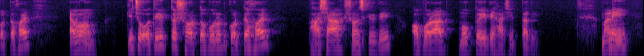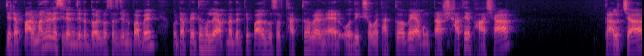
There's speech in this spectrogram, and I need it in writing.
করতে হয় এবং কিছু অতিরিক্ত শর্ত পূরণ করতে হয়, ভাষা, সংস্কৃতি, অপরাধ, মুক্ত ইতিহাস ইত্যাদি। মানে যেটা পার্মানেন্ট রেসিডেন্ট যেটা দশ বছরের জন্য পাবেন, ওটা পেতে হলে আপনাদেরকে পাঁচ বছর থাকতে হবে এবং এর অধিক সময় থাকতে হবে এবং তার সাথে ভাষা কালচার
